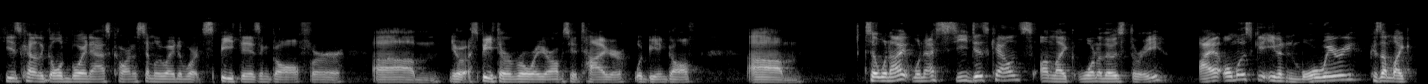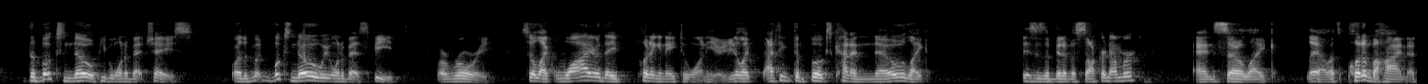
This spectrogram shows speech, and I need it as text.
he's kind of the golden boy in NASCAR in a similar way to where Spieth is in golf or, um, you know, a Spieth or a Rory or obviously a Tiger would be in golf. Um, so when I, when I see discounts on like one of those three, I almost get even more weary because I'm like, the books know people want to bet Chase or the books know we want to bet Spieth or Rory. So like, why are they putting an eight to one here? You know, like I think the books kind of know like this is a bit of a sucker number, and so like yeah, let's put them behind a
